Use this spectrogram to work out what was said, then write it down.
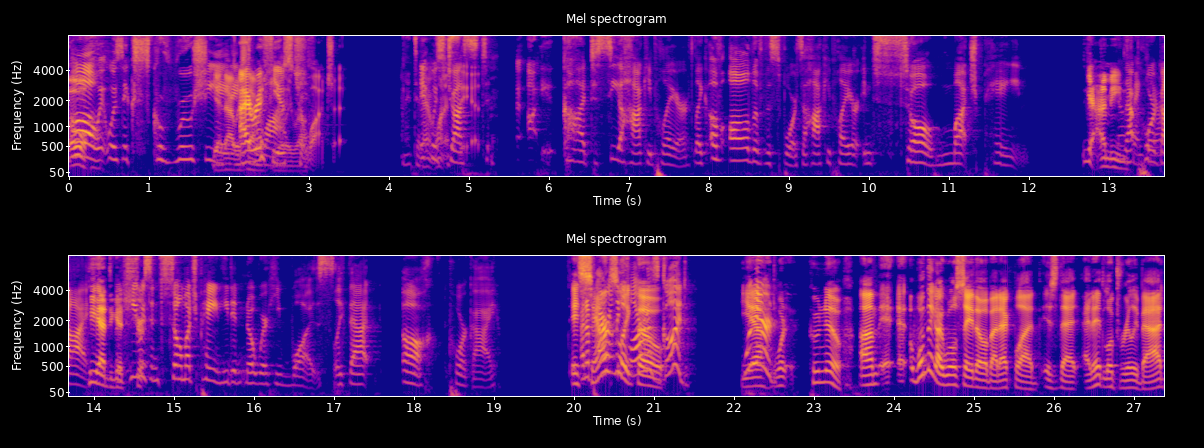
Oh, Oh, it was excruciating. Yeah, was- I that was refuse really to watch it. I didn't it was wanna see just it. God to see a hockey player like of all of the sports, a hockey player in so much pain. yeah. I mean, that poor you. guy. He had to Like, get he was in so much pain he didn't know where he was. Like that. Oh, poor guy. It and sounds apparently like Florida's though. good. Yeah. Weird. What? Who knew? Um, eh, one thing I will say though about Ekblad is that, and it looked really bad.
